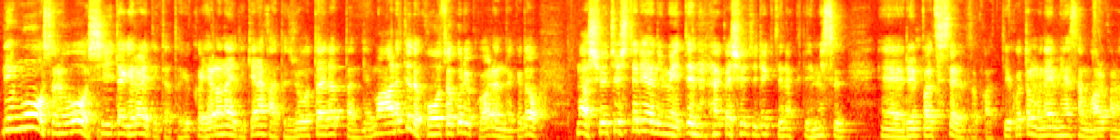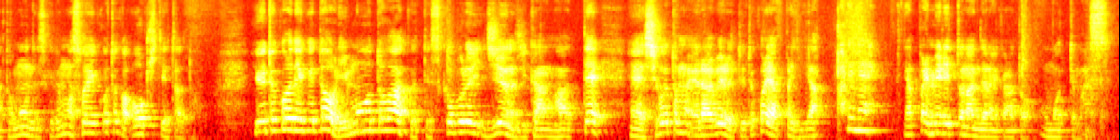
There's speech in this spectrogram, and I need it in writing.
でも、それを虐げられていたというか、やらないといけなかった状態だったんで、まあ、ある程度拘束力はあるんだけど、まあ、集中してるように見えて、なかなか集中できてなくて、ミス、えー、連発したりだとかっていうこともね、皆さんもあるかなと思うんですけども、そういうことが起きてたと。いうところでいくと、リモートワークってすこぶる自由な時間があって、えー、仕事も選べるっていうところはやっぱり、やっぱりね、やっぱりメリットなんじゃないかなと思ってます。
